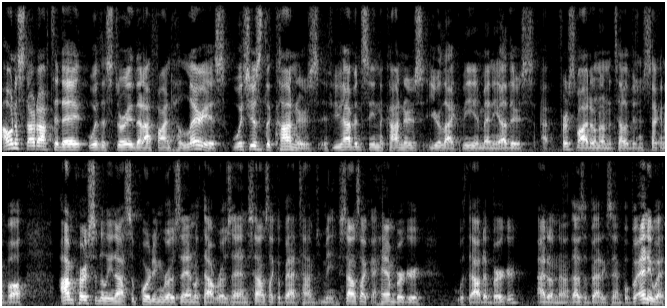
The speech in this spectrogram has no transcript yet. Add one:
I want to start off today with a story that I find hilarious, which is the Conners. If you haven't seen the Conners, you're like me and many others. First of all, I don't own a television. Second of all, I'm personally not supporting Roseanne without Roseanne. Sounds like a bad time to me. Sounds like a hamburger without a burger. I don't know. That was a bad example. But anyway,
